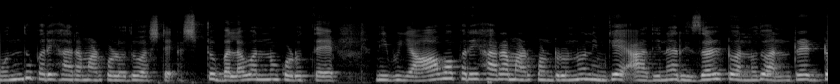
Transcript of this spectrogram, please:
ಒಂದು ಪರಿಹಾರ ಮಾಡಿಕೊಳ್ಳೋದು ಅಷ್ಟೇ. ಅಷ್ಟು ಬಲವನ್ನು ಕೊಡುತ್ತೆ. ನೀವು ಯಾವ ಪರಿಹಾರ ಮಾಡಿಕೊಂಡ್ರೂ ನಿಮಗೆ ಆ ದಿನ ರಿಸಲ್ಟು ಅನ್ನೋದು ಹಂಡ್ರೆಡ್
